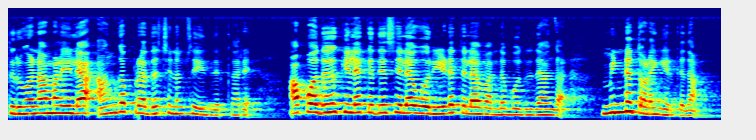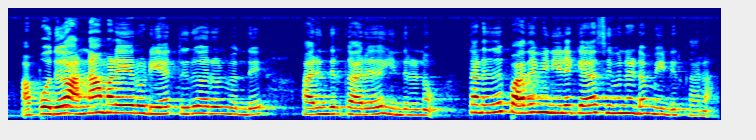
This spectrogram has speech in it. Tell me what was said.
திருவண்ணாமலையில் அங்க பிரதட்சணம் செய்திருக்காரு. அப்போது கிழக்கு திசையில் ஒரு இடத்துல வந்தபோது தாங்க மின்ன தொடங்கியிருக்குதான். அப்போது அண்ணாமலையருடைய திரு அருள் வந்து அறிந்திருக்காரு இந்திரனும். தனது பதவி நிலைக்க சிவனிடம் வேண்டியிருக்காராம்.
